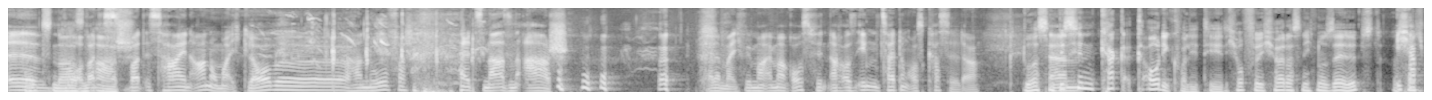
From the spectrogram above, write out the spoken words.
Äh, Hals, Nasen, boah, was Arsch. Ist, was ist HNA nochmal? Ich glaube Hannover Hals, Nasen, Arsch. Warte mal, ich will mal einmal rausfinden. Ach, aus irgendeiner Zeitung aus Kassel da. Du hast ein Ähm, bisschen Kack-Audi-Qualität. Ich hoffe, ich höre das nicht nur selbst. Das Ich habe macht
